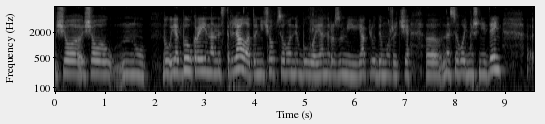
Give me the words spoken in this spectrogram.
що, що ну, Ну, якби Україна не стріляла, то нічого б цього не було. Я не розумію, як люди можуть ще е, на сьогоднішній день е,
